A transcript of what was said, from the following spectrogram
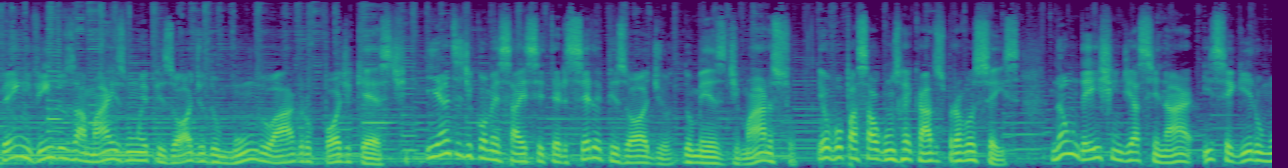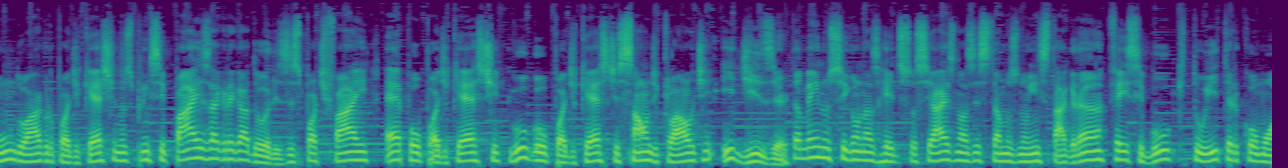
Bem-vindos a mais um episódio do Mundo Agro Podcast. E antes de começar esse terceiro episódio do mês de março, eu vou passar alguns recados para vocês. Não deixem de assinar e seguir o Mundo Agro Podcast nos principais agregadores: Spotify, Apple Podcast, Google Podcast, SoundCloud e Deezer. Também nos sigam nas redes sociais, nós estamos no Instagram, Facebook, Twitter como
